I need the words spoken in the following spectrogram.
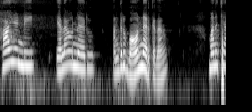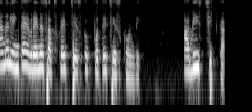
హాయ్ అండి. ఎలా ఉన్నారు? అందరూ బాగున్నారు కదా? మన ఛానల్ ఇంకా ఎవరైనా సబ్స్క్రైబ్ చేసుకోకపోతే చేసుకోండి. అబీస్ చిట్కా.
